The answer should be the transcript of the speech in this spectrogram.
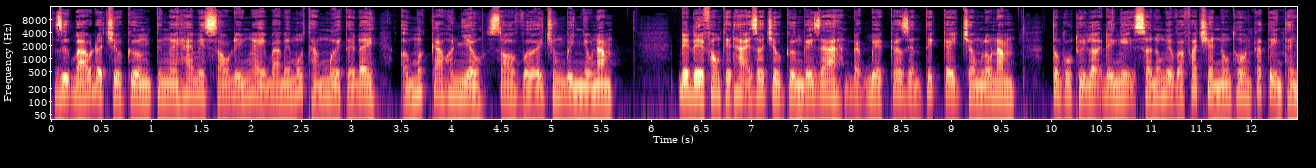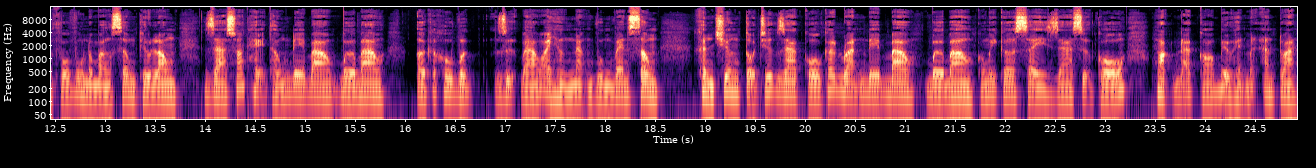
Dự báo đợt chiều cường từ ngày 26 đến ngày 31 tháng 10 tới đây ở mức cao hơn nhiều so với trung bình nhiều năm. Để đề phòng thiệt hại do chiều cường gây ra, đặc biệt các diện tích cây trồng lâu năm, Tổng cục Thủy lợi đề nghị Sở Nông nghiệp và Phát triển Nông thôn các tỉnh, thành phố vùng đồng bằng sông Kiều Long ra soát hệ thống đê bao, bờ bao ở các khu vực dự báo ảnh hưởng nặng vùng ven sông, khẩn trương tổ chức gia cố các đoạn đê bao, bờ bao có nguy cơ xảy ra sự cố hoặc đã có biểu hiện mất an toàn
